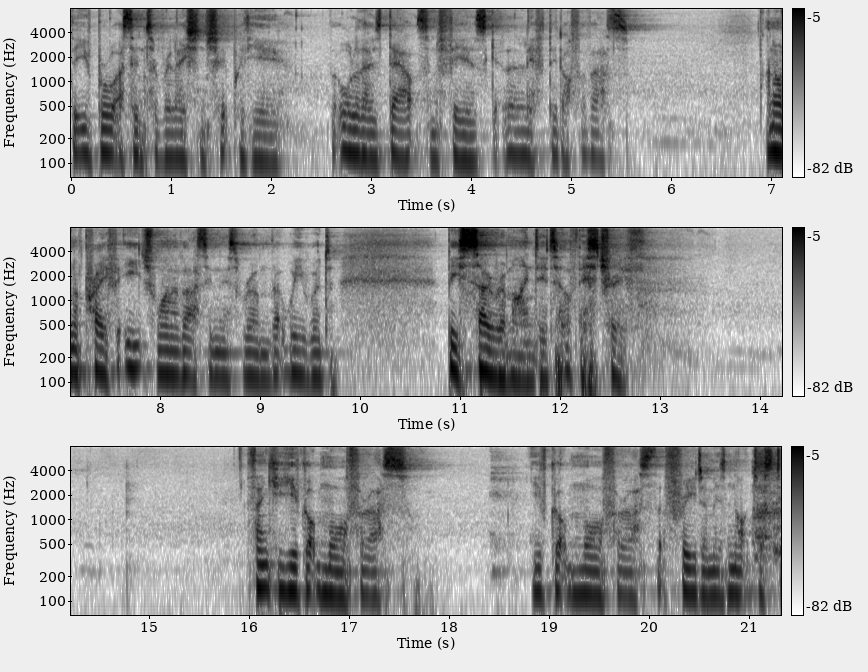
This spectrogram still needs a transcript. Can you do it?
that you've brought us into relationship with you, that all of those doubts and fears get lifted off of us. And I want to pray for each one of us in this room that we would be so reminded of this truth. Thank you, you've got more for us. You've got more for us, that freedom is not just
